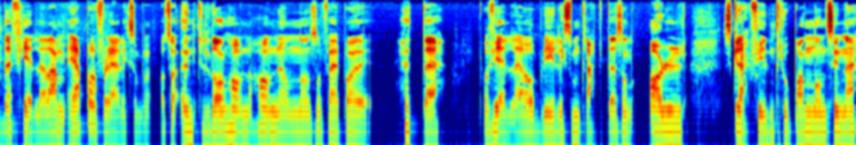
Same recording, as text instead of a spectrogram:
det fjellet de er på, for det er liksom altså Until Dawn havner, havner om noen som drar på hytte på fjellet og blir liksom drept. Det er sånn alle skrekkfilmtropene noensinne.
